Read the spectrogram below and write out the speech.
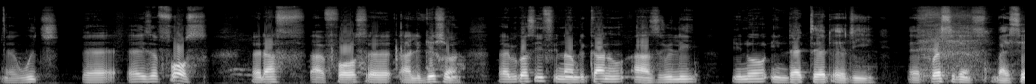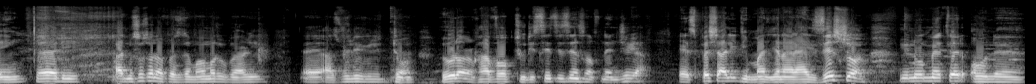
which is a false. That's a false allegation. Because if Nnamdi Kanu has really, you know, indicted the uh, president by saying uh, the administration of President Muhammadu Buhari uh, has really, really done a lot of havoc to the citizens of Nigeria, especially the marginalization, you know, method on uh,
